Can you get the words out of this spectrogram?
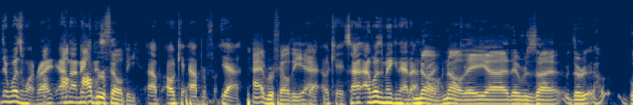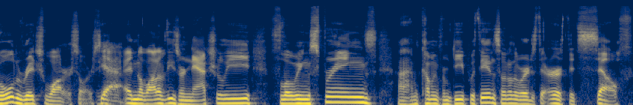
there was one, right? I'm not making Aberfeldy. Ab, okay, Aberfeldy. Yeah, Aberfeldy. Yeah. yeah. Okay, so I, I, wasn't making that up. No, right? no. They uh, there was uh, their gold rich water source. Yeah. yeah. and a lot of these are naturally flowing springs, um, coming from deep within. So in other words, the earth itself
